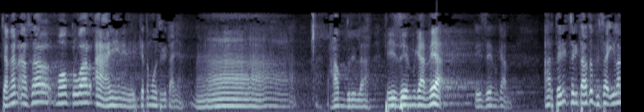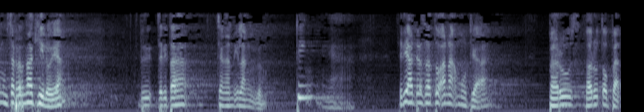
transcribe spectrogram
Jangan asal mau keluar, ah ini, ini ketemu ceritanya. Nah, alhamdulillah diizinkan ya, diizinkan. Artinya cerita itu bisa hilang bisa datang lagi loh ya. Cerita jangan hilang dulu. Ting. Nah. Jadi ada satu anak muda baru baru tobat.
